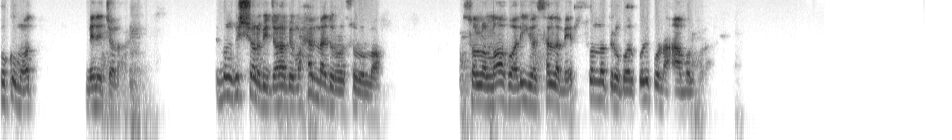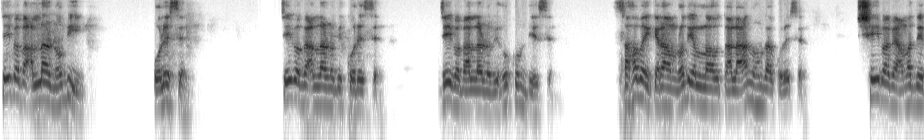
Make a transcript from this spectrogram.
হুকুমত মেনে চলা। এবং বিশ্বনবী জনাবে মোহাম্মদুর রসুল্লাহ সাল্লাহ আলী সাল্লামের সুন্নতের উপর পরিপূর্ণ আমল করা। সেইভাবে আল্লাহর নবী বলেছেন। যেভাবে আল্লাহ নবী করেছেন যেভাবে আল্লাহ নবী হুকুম দিয়েছেন, সাহাবাই কেরাম রদি আল্লাহ তালা আনহমরা করেছেন, সেইভাবে আমাদের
